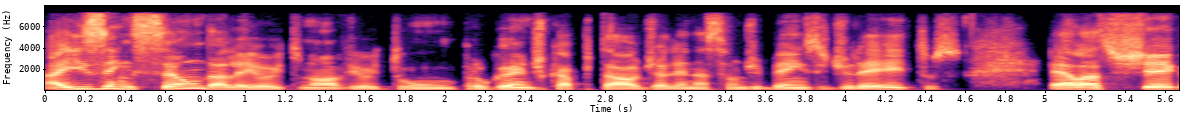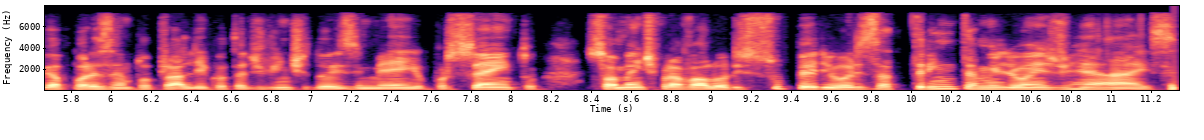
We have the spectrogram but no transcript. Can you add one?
A isenção da Lei 8981 para o ganho de capital de alienação de bens e direitos, ela chega, por exemplo, para a alíquota de 22,5% somente para valores superiores a 30 milhões de reais,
